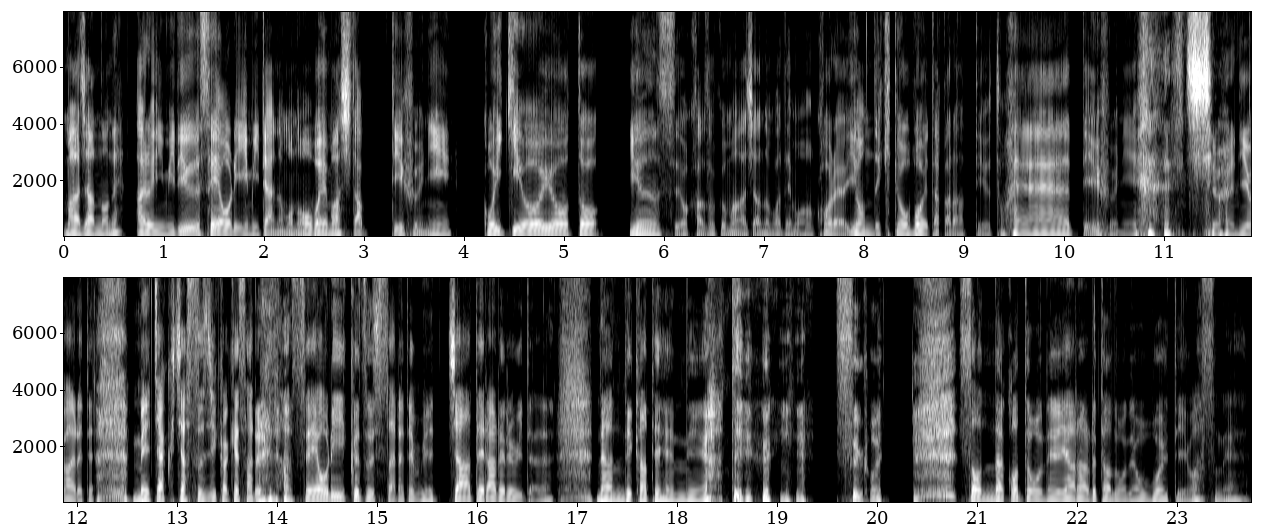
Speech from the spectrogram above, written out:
麻雀のね、ある意味で言うセオリーみたいなものを覚えましたっていうふうに、こう意気揚々と言うんすよ、家族麻雀の場で。も、これ読んできて覚えたからって言うと、へーっていう風に 父親に言われて、めちゃくちゃ筋掛けされるな、セオリー崩しされてめっちゃ当てられるみたいな、なんで勝てへんねやっていう風にね、すごい。そんなことをね、やられたのをね、覚えていますね。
